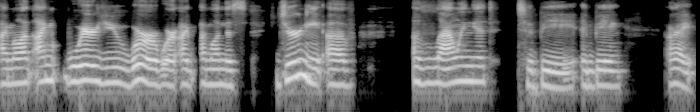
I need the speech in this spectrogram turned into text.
I'm on, I'm where you were, where I'm, I'm on this journey of allowing it to be and being, all right,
